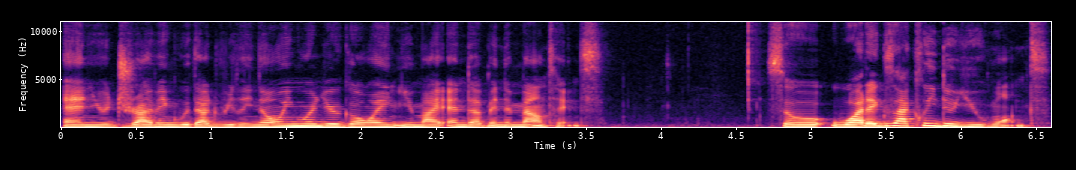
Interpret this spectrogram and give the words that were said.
and you're driving without really knowing where you're going, you might end up in the mountains. So, what exactly do you want?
